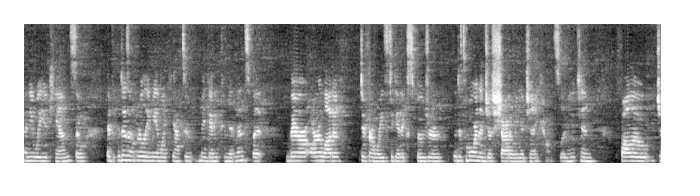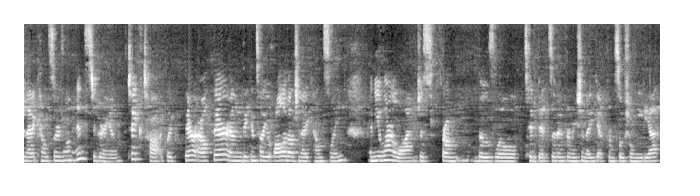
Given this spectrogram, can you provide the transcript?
any way you can. So it, it doesn't really mean like you have to make any commitments, but there are a lot of different ways to get exposure. But it's more than just shadowing a genetic counselor. You can follow genetic counselors on Instagram, TikTok. Like they're out there and they can tell you all about genetic counseling. And you learn a lot just from those little tidbits of information that you get from social media.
